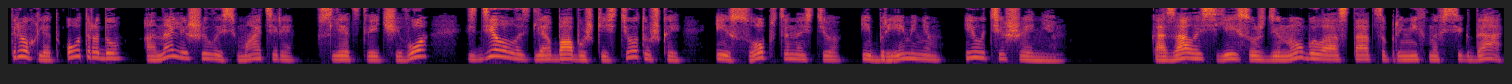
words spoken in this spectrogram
трех лет от роду, она лишилась матери, вследствие чего сделалась для бабушки с тетушкой и собственностью, и бременем, и утешением. Казалось, ей суждено было остаться при них навсегда,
